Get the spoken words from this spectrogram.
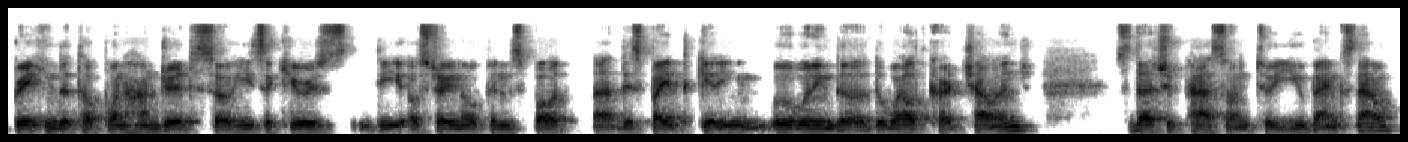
breaking the top 100. So he secures the Australian Open spot uh, despite getting winning the the wild card challenge. So that should pass on to Eubanks now.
